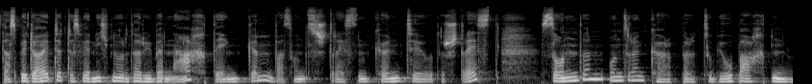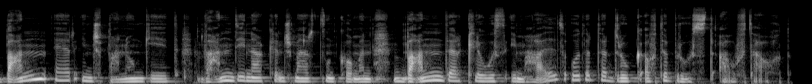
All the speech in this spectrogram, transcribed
Das bedeutet, dass wir nicht nur darüber nachdenken, was uns stressen könnte oder stresst, sondern unseren Körper zu beobachten, wann er in Spannung geht, wann die Nackenschmerzen kommen, wann der Kloß im Hals oder der Druck auf der Brust auftaucht.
